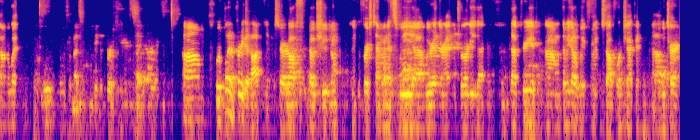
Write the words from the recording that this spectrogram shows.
found a way. What was the message in the first game? Um, we were playing a pretty good hockey game. We started off out shooting them. I think the first 10 minutes we uh, we were in the end majority of that that period. Um, then we got away from it. We stopped for checking. Uh, we turned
